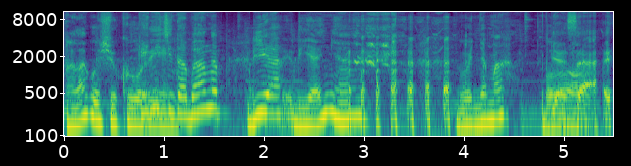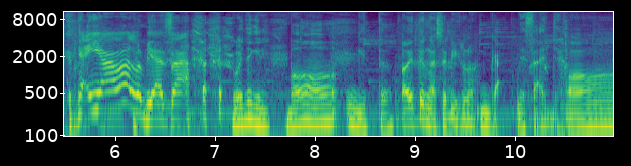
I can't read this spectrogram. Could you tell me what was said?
Malah gue syukuri. Kayaknya cinta banget dia. Dianya. gue mah Bo. Biasa. ya iyalah lo biasa. Gue gini, Bo gitu. Oh itu nggak sedih lo? Enggak, biasa aja. Oh.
